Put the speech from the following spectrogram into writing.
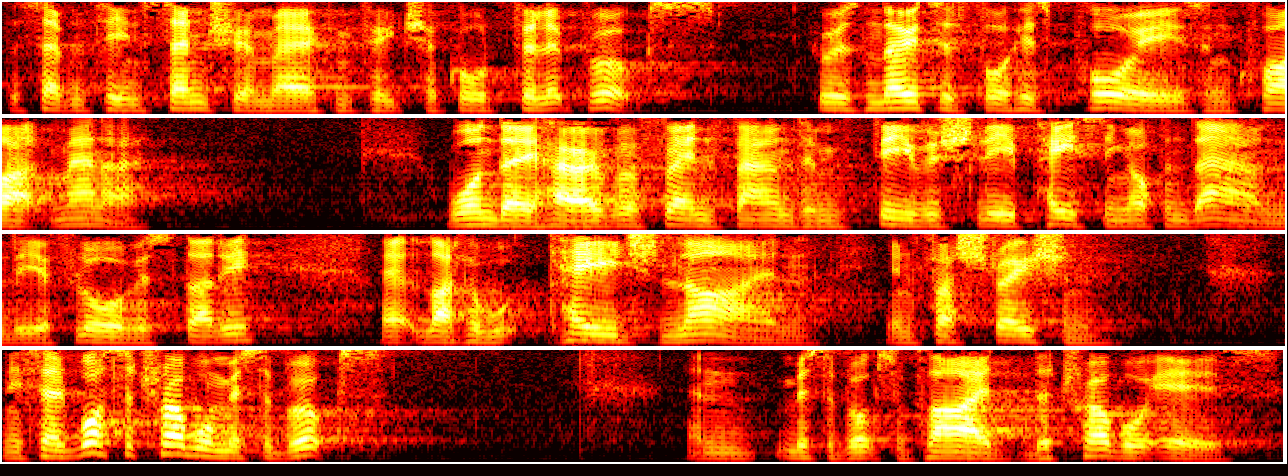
the 17th century American preacher called Philip Brooks, who was noted for his poise and quiet manner. One day, however, a friend found him feverishly pacing up and down the floor of his study uh, like a caged lion in frustration. And he said, What's the trouble, Mr. Brooks? And Mr. Brooks replied, The trouble is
